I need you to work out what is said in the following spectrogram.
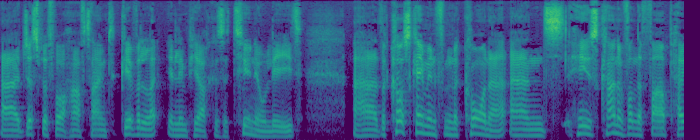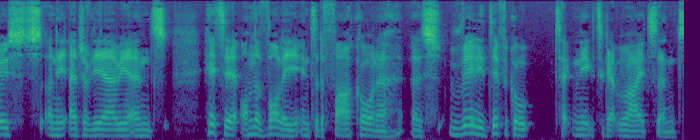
uh, just before half time to give Olympiacos a 2 0 lead. Uh, the cross came in from the corner, and he was kind of on the far post on the edge of the area and hit it on the volley into the far corner. It's really difficult technique to get right, and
